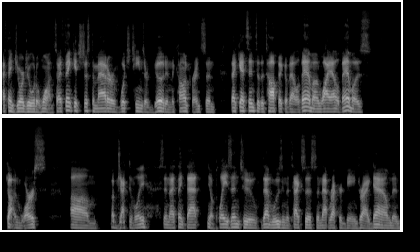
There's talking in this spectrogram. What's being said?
I think Georgia would have won. So I think it's just a matter of which teams are good in the conference. And that gets into the topic of Alabama and why Alabama's gotten worse um, objectively. And I think that, you know, plays into them losing to Texas and that record being dragged down. And,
